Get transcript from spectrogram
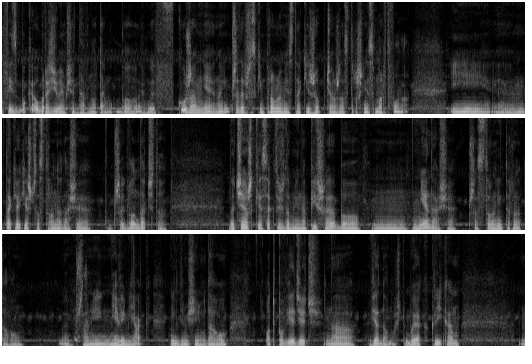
Na Facebooka obraziłem się dawno temu, bo jakby wkurza mnie, no i przede wszystkim problem jest taki, że obciąża strasznie smartfona. I yy, tak jak jeszcze stronę da się przeglądać, to no ciężkie jest, jak ktoś do mnie napisze, bo yy, nie da się przez stronę internetową, przynajmniej nie wiem jak, nigdy mi się nie udało, odpowiedzieć na wiadomość, bo jak klikam yy,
